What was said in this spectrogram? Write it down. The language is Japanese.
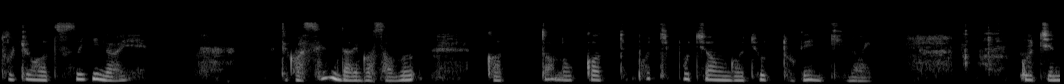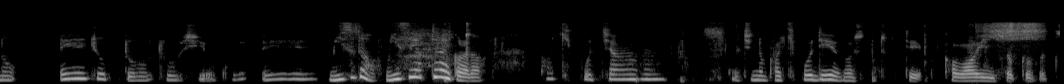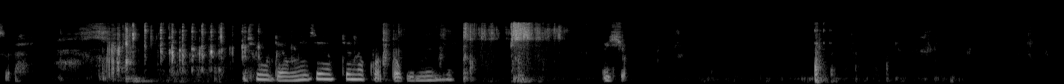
東京暑すぎないてか、仙台が寒たのかって、パチポちゃんがちょっと元気ない。うちの、えー、ちょっと、どうしよう、これ。えー、水だ。水やってないからだ。パキポちゃん。うちのパキポディウムって可愛い植物。そうだよ、水やってなかった。ごめんね。よいしょ。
